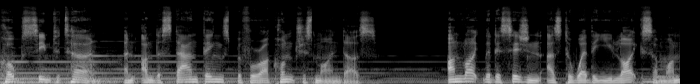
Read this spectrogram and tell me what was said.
cogs seem to turn and understand things before our conscious mind does. Unlike the decision as to whether you like someone,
